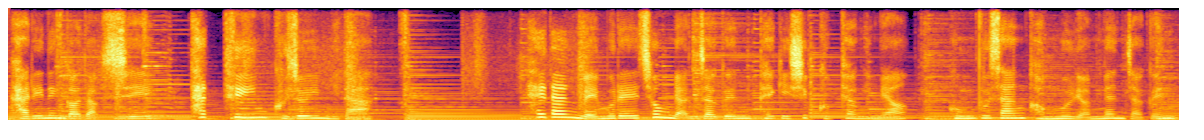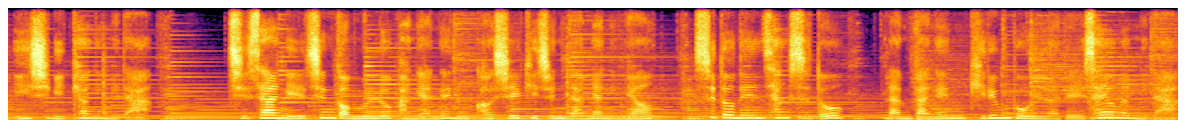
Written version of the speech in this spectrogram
가리는 것 없이 탁 트인 구조입니다. 해당 매물의 총 면적은 129평이며 공부상 건물 연면적은 22평입니다. 지상 1층 건물로 방향은 거실 기준 남향이며 수도는 상수도, 난방은 기름 보일러를 사용합니다.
